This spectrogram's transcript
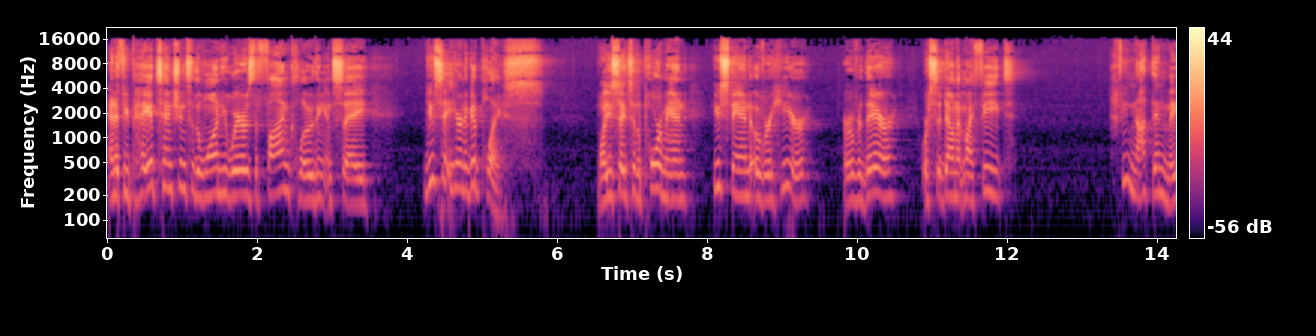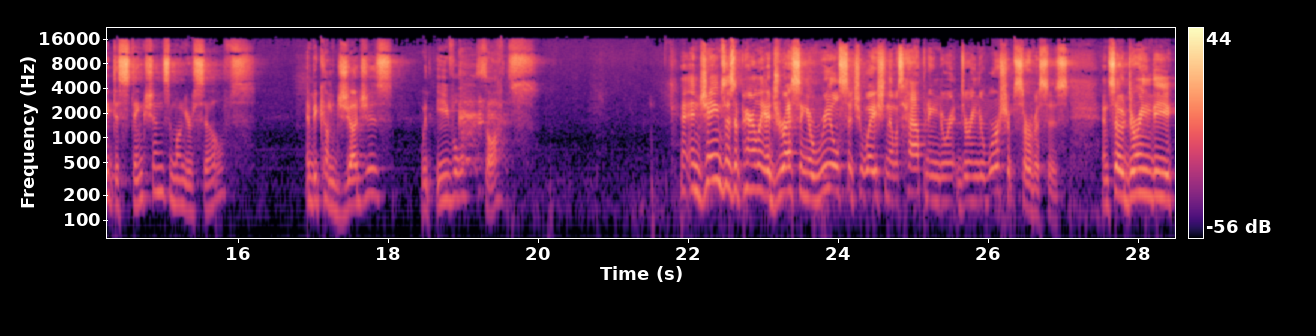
and if you pay attention to the one who wears the fine clothing and say, You sit here in a good place, while you say to the poor man, You stand over here or over there, or sit down at my feet, have you not then made distinctions among yourselves and become judges with evil thoughts? And James is apparently addressing a real situation that was happening during, their worship services. And so during the,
